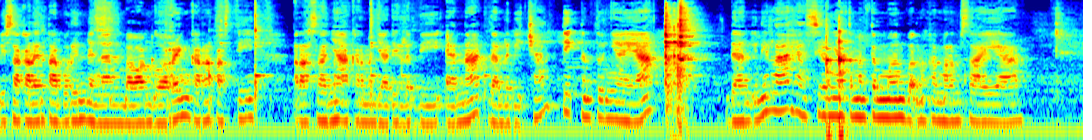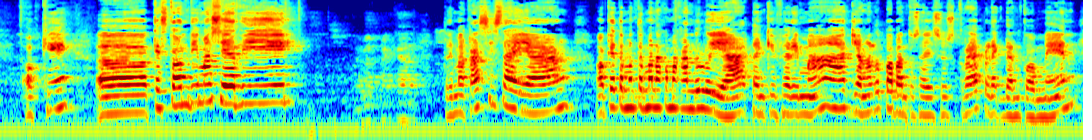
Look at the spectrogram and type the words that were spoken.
Bisa kalian taburin dengan bawang goreng karena pasti rasanya akan menjadi lebih enak dan lebih cantik tentunya ya. Dan inilah hasilnya teman-teman buat makan malam saya. Oke okay. uh, keskondi mas Sherry Terima kasih sayang. Oke teman-teman aku makan dulu ya. Thank you very much. Jangan lupa bantu saya subscribe, like dan komen.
